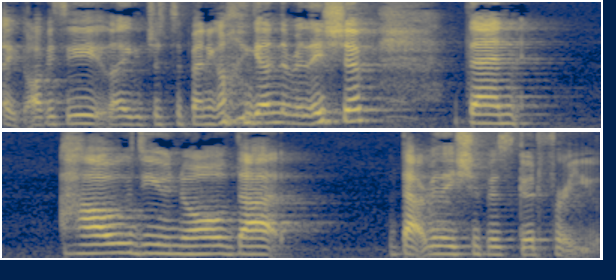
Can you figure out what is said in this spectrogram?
like obviously like just depending on again the relationship then how do you know that that relationship is good for you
